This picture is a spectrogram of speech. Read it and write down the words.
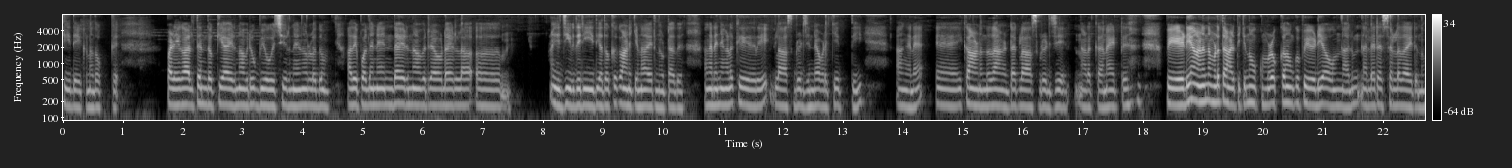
ചെയ്തേക്കുന്നതൊക്കെ പഴയ കാലത്ത് എന്തൊക്കെയായിരുന്നു അവർ ഉപയോഗിച്ചിരുന്നതെന്നുള്ളതും അതേപോലെ തന്നെ എന്തായിരുന്നു അവരുടെ ഉള്ള ജീവിത രീതി അതൊക്കെ കാണിക്കുന്നതായിരുന്നു കേട്ടോ അത്. അങ്ങനെ ഞങ്ങൾ കയറി ഗ്ലാസ് ബ്രിഡ്ജിന്റെ അവിടേക്ക് എത്തി. അങ്ങനെ ഈ കാണുന്നതാണ് കേട്ടോ ഗ്ലാസ് ബ്രിഡ്ജ് നടക്കാനായിട്ട്. പേടിയാണ് നമ്മൾ താഴത്തേക്ക് നോക്കുമ്പോഴൊക്കെ നമുക്ക് പേടിയാവും. എന്നാലും നല്ല രസമുള്ളതായിരുന്നു.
